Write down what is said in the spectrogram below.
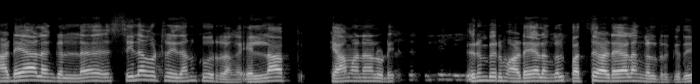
அடையாளங்கள்ல சிலவற்றை தான் கூறுறாங்க. எல்லா கேமனாலுடைய பெரும்பெரும் அடையாளங்கள் பத்து அடையாளங்கள் இருக்குது.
